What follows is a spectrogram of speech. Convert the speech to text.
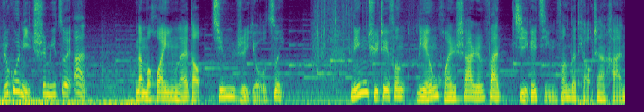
如果你痴迷罪案，那么欢迎来到今日有罪。领取这封连环杀人犯寄给警方的挑战函。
